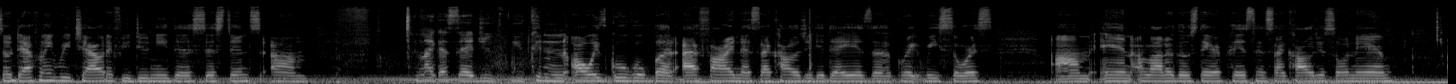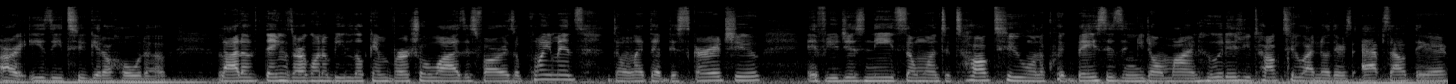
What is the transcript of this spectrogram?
So definitely reach out if you do need the assistance. Um, like I said, you you can always Google, but I find that Psychology Today is a great resource. Um, and a lot of those therapists and psychologists on there are easy to get a hold of. A lot of things are going to be looking virtual wise as far as appointments. Don't let that discourage you. If you just need someone to talk to on a quick basis and you don't mind who it is you talk to, I know there's apps out there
